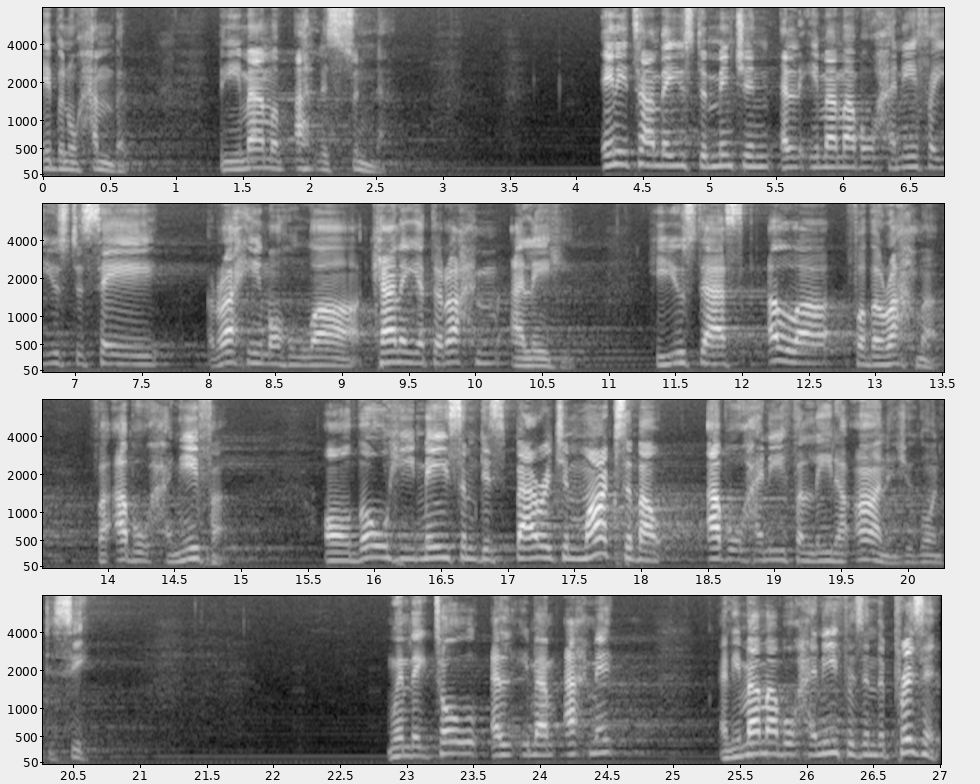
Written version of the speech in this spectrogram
ibn Hanbal, the Imam of Ahl Sunnah, Anytime they used to mention Al Imam Abu Hanifa, he used to say, Rahimahullah, kana yatarahim alayhi. He used to ask Allah for the rahmah for Abu Hanifa. Although he made some disparaging marks about Abu Hanifa later on, as you're going to see. When they told Al Imam Ahmed, Al Imam Abu Hanifa is in the prison.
